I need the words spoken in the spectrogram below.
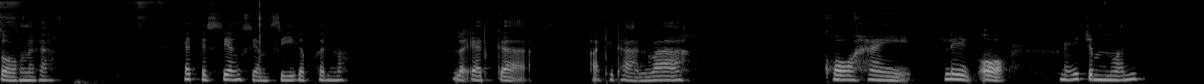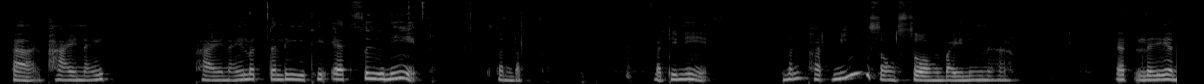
สองนะคะ แอดไปเสียงเสียมสีกับเพิ่นเนาะแล้วแอดก็อธิษฐานว่า ขอให้เลขออกในจำนวนอ่าภายใน ภายในลอตเตอรี่ที่แอดซื้อนี่สันดอกบัดที่นี่มันผัดมีสองซองใบหนึ่งนะคะแอดเลน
